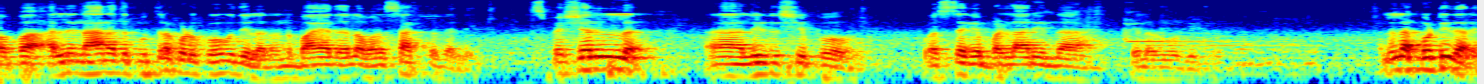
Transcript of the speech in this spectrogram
ಪಾಪ ಅಲ್ಲಿ ನಾನು ಅದಕ್ಕೆ ಉತ್ತರ ಕೊಡಕ್ಕೆ ಹೋಗುದಿಲ್ಲ. ನನ್ನ ಬಾಯದೆಲ್ಲ ಹೊಲಸಾಗ್ತದೆ ಅಲ್ಲಿ. ಸ್ಪೆಷಲ್ ಲೀಡರ್ಶಿಪ್ಪು ಹೊಸದಾಗಿ ಬಳ್ಳಾರಿಯಿಂದ ಕೆಲವರು ಹೋಗಿದ್ರು. ಅಲ್ಲೆಲ್ಲ ಕೊಟ್ಟಿದ್ದಾರೆ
